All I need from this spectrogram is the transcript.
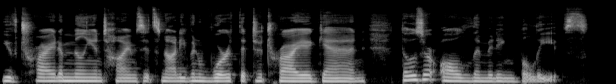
You've tried a million times. It's not even worth it to try again. Those are all limiting beliefs.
